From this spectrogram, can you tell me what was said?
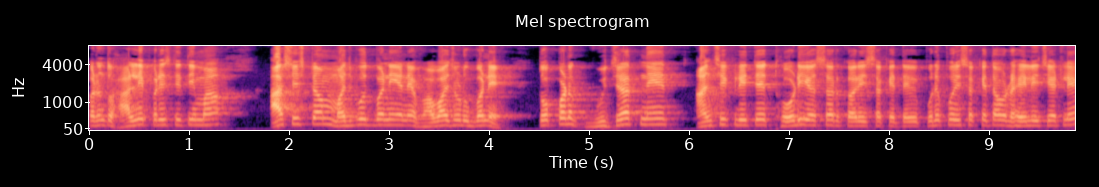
પરંતુ હાલની પરિસ્થિતિમાં આ સિસ્ટમ મજબૂત બની અને વાવાઝોડું બને તો પણ ગુજરાતને આંશિક રીતે થોડી અસર કરી શકે તેવી પૂરેપૂરી શક્યતાઓ રહેલી છે એટલે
